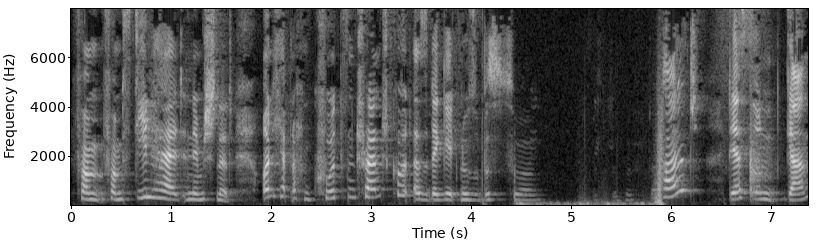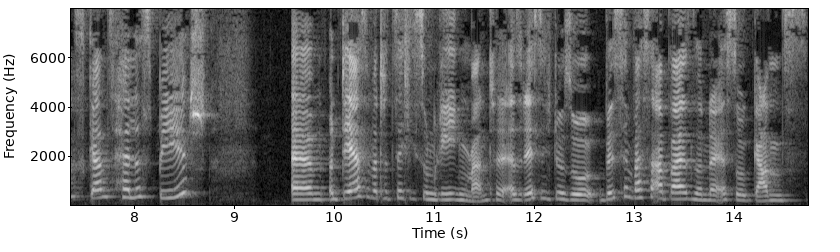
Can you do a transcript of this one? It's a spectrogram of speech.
vom, vom Stil her halt in dem Schnitt. Und ich habe noch einen kurzen Trenchcoat, also der geht nur so bis zur halt. Der ist so ein ganz, ganz helles Beige. Ähm, und der ist aber tatsächlich so ein Regenmantel. Also der ist nicht nur so ein bisschen wasserabweisend, sondern der ist so ganz.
